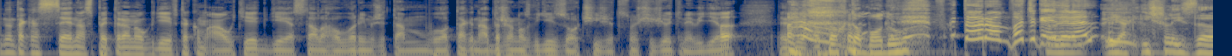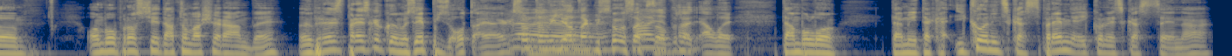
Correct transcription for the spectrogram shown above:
jedna taká scéna s Petranou, kde je v takom aute, kde ja stále hovorím, že tam bola tak nadržanosť vidieť z očí, že to som ešte v živote nevidel. Takže od tohto bodu... v ktorom? Počkaj teraz. Jak išli z on bol proste na tom vaše rande. Preskakujeme z epizód a ja, som to videl, tak by som sa chcel držať, ale tam bolo tam je taká ikonická, pre mňa ikonická scéna,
